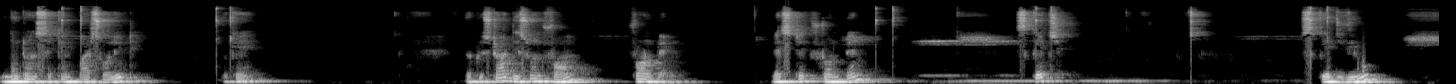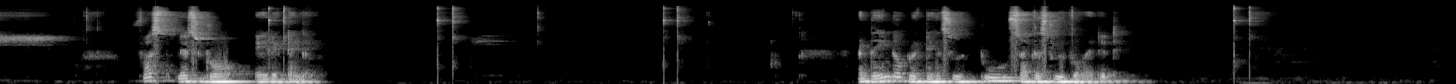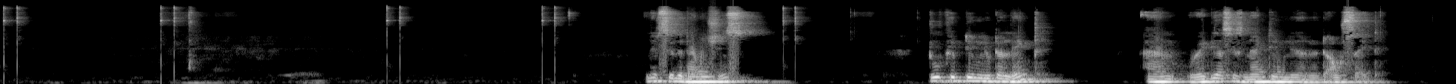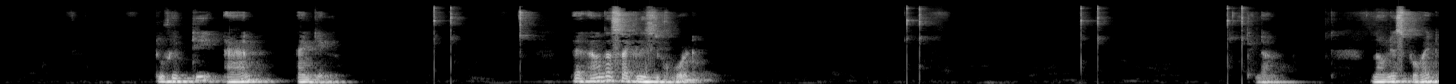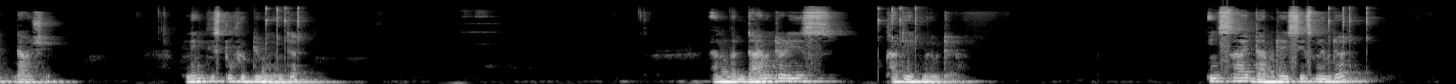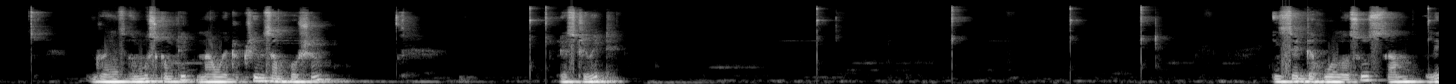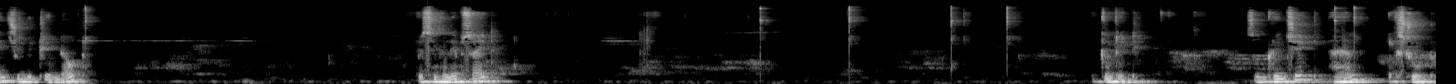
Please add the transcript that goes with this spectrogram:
newton second per solid. Okay have to start this one from front plane let's take front plane sketch. Sketch view. First let's draw a rectangle. At the end of rectangles two cycles to be provided let's see the dimensions. 250 millimeter length and radius is 19 millimeter outside. 250 and 19 then another cycle is required. Done. Now let's provide dimension. Length is 250 millimeter and the diameter is 38 millimeter. Inside diameter is 6 millimeter. Drawing is almost complete. Now we have to trim some portion. Let's trim it. Inside the hole also some length should be trimmed out. See the left side complete so green check and extrude.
